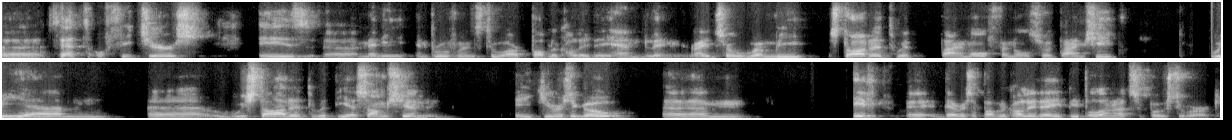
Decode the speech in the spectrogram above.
uh, set of features is uh, many improvements to our public holiday handling. Right. So when we started with time off and also timesheet, we um, uh, we started with the assumption eight years ago um, if uh, there is a public holiday, people are not supposed to work.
